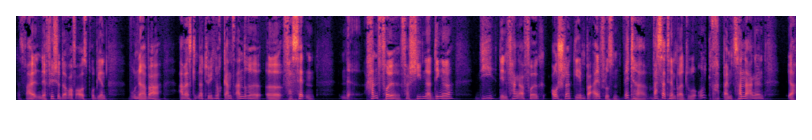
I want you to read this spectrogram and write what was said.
das Verhalten der Fische darauf ausprobieren. Wunderbar. Aber es gibt natürlich noch ganz andere äh, Facetten. Eine Handvoll verschiedener Dinge, die den Fangerfolg ausschlaggebend beeinflussen. Wetter, Wassertemperatur und gerade beim Zanderangeln, ja,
